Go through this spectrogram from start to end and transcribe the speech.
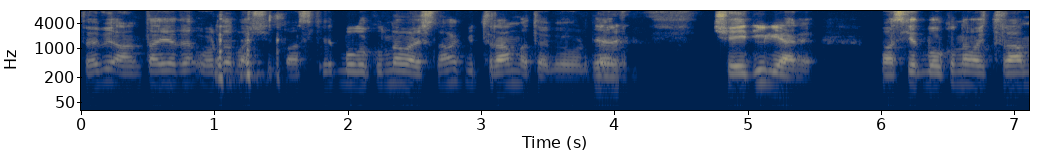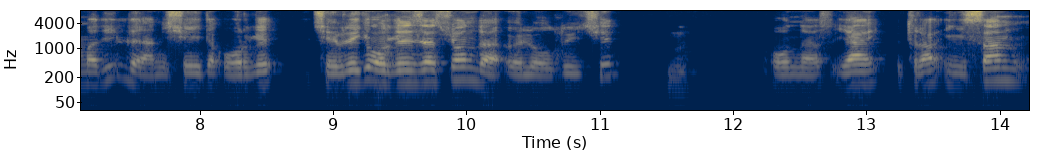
Tabii Antalya'da orada başladım. Basketbol okuluna başlamak bir travma tabii orada. Evet. Şey değil yani. Basketbol okuluna baş travma değil de yani şeyde orga, çevredeki organizasyon da öyle olduğu için sonra, yani insan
